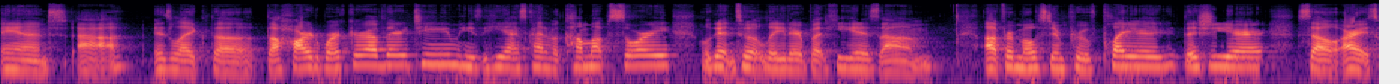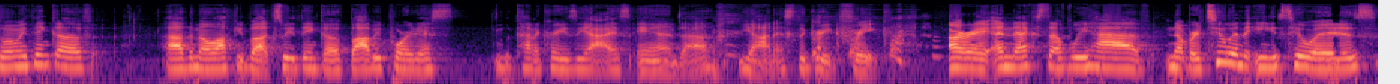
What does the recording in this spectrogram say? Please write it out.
and uh, is like the the hard worker of their team. He's he has kind of a come up story. We'll get into it later, but he is um, up for most improved player this year. So all right, so when we think of uh, the Milwaukee Bucks, we think of Bobby Portis, kind of crazy eyes, and uh, Giannis, the Greek freak. All right, and next up we have number two in the East, who is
